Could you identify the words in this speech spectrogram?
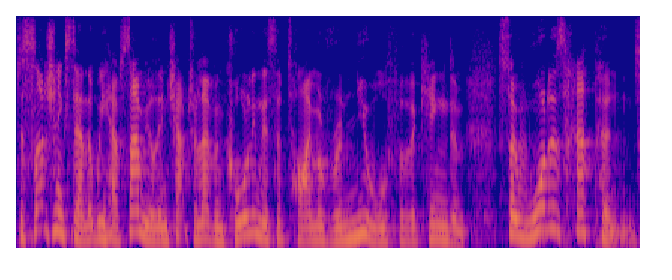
To such an extent that we have Samuel in chapter 11 calling this a time of renewal for the kingdom. So, what has happened?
